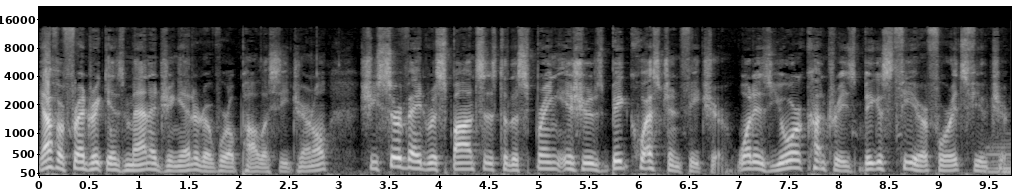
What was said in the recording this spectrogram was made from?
Yaffa Fredrick is managing editor of World Policy Journal. She surveyed responses to the spring issue's Big Question feature What is your country's biggest fear for its future?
